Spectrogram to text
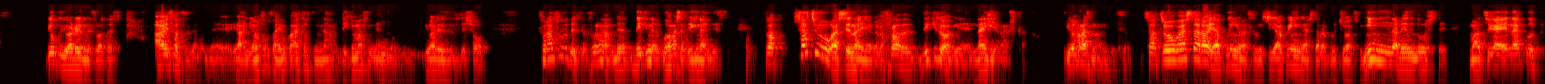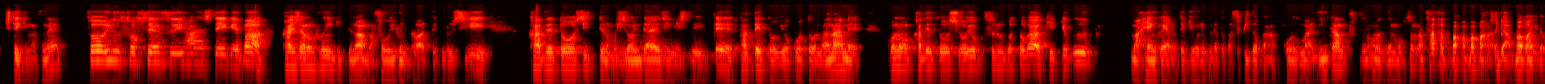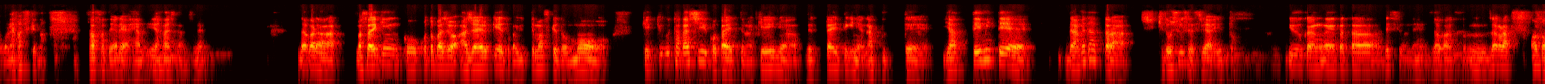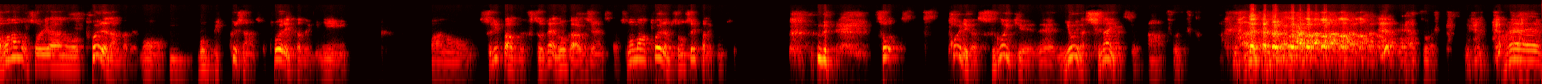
よく言われるんです、私。挨拶でもね、いや、日本さんよく挨拶皆さんできますね、と言われるでしょ。それはそうですよ。それは、ね、できない、我が社できないんです。それは社長がしてないんやから、それはできるわけないじゃないですか。という話なんですよ。社長がしたら役員はするし、役員がしたら部長はする。みんな連動して間違いなくしていきますね。そういう率先垂範していけば、会社の雰囲気っていうのはまあそういうふうに変わってくるし、風通しっていうのも非常に大事にしていて、縦と横と斜め、この風通しを良くすることが結局、まあ、変化への適応力だとかスピード感、こういうまあ印鑑ってのも、もうそんなさっさとバンバンバン、いや、バンバン言うと怒られますけど、さっさとやれやいい話なんですね。だから、まあ、最近こう言葉上アジャイル系とか言ってますけども、結局正しい答えっていうのは経営には絶対的にはなくって、やってみて、ダメだったら軌道修正すりゃいいという考え方ですよね。だから、うん、だから。あ、ガバさんもそういうあのトイレなんかでも、僕びっくりしたんですよ。トイレ行った時に、あの、スリッパ普通ね、廊下歩くじゃないですか。そのままトイレもそのスリッパで行くんですよ。で、そ、トイレがすごい綺麗で、匂いがしないんですよ。あそうですか。あれ、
